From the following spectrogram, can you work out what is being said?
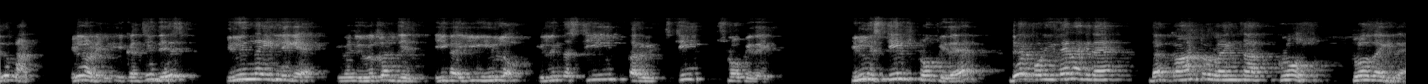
ಇದು ನಾಟ್ ಇಲ್ಲಿ ನೋಡಿ ಈ ಕನ್ ಸಿ ದಿಸ್ ಇಲ್ಲಿಂದ ಇಲ್ಲಿಗೆ even you look at this ಈಗ ಈ ಇಲ್ಲೋ, ಇಲ್ಲಿಂದ ಸ್ಟೀಪ್ ಕರ್ವ್ ಸ್ಟೀಪ್ ಸ್ಲೋಪ್ ಇದೆ. ಇಲ್ಲಿ ಸ್ಟೀಪ್ ಸ್ಲೋಪ್ ಇದೆ. ದೇರ್ ಫಾರ್ ಇಲ್ಲೇನಾಗಿದೆ? The contour lines are close close ಆಗಿದೆ.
